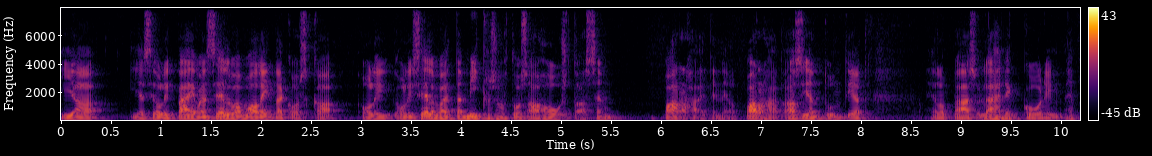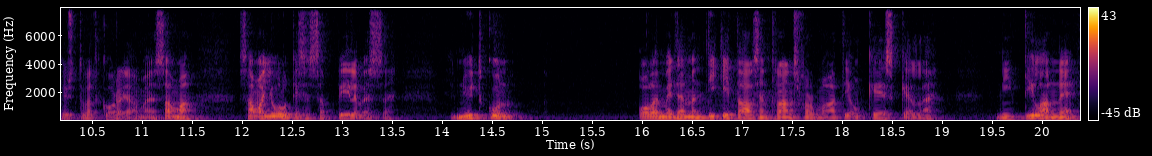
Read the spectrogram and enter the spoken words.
ja, ja se oli päivän selvä valinta, koska oli, oli selvää, että Microsoft osaa hostaa sen parhaiten. Ne on parhaat asiantuntijat, heillä on pääsy lähdekoodin, he pystyvät korjaamaan. Ja sama, sama julkisessa pilvessä. Nyt kun olemme tämän digitaalisen transformaation keskellä, niin tilanne,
